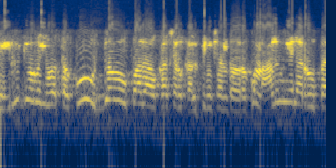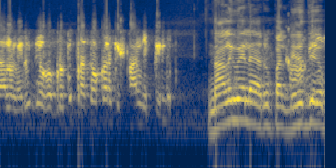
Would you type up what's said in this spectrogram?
నిరుద్యోగ యువతకు ఉద్యోగ ఉపాధి అవకాశాలు కల్పించేంత వరకు నాలుగు వేల రూపాయల నిరుద్యోగ భృతి ప్రతి ఒక్కరికి ఇస్తా అని చెప్పిండు. నాలుగు వేల రూపాయలు నిరుద్యోగ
